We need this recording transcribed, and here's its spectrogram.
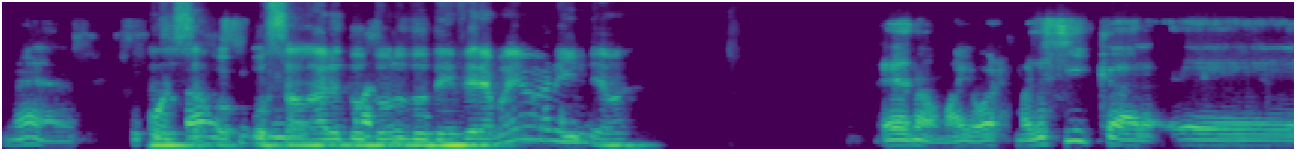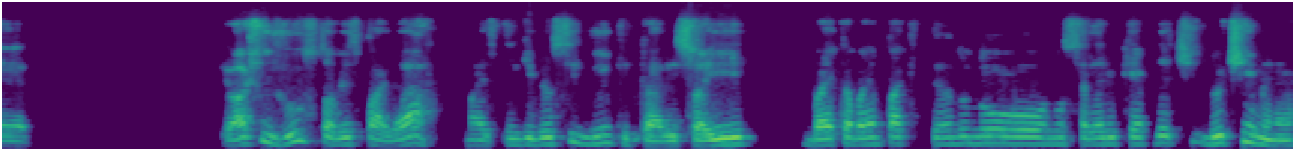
né? Se cortar o, o salário do dono do Denver é maior ainda, né? É, não, maior. Mas assim, cara, é... eu acho justo talvez pagar, mas tem que ver o seguinte, cara, isso aí vai acabar impactando no, no salário cap do time, né?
